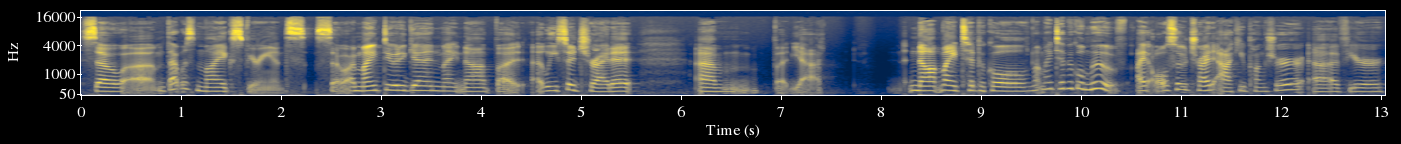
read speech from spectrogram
So um, that was my experience. So I might do it again, might not, but at least I tried it. Um, but yeah, not my typical, not my typical move. I also tried acupuncture. Uh, if you're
